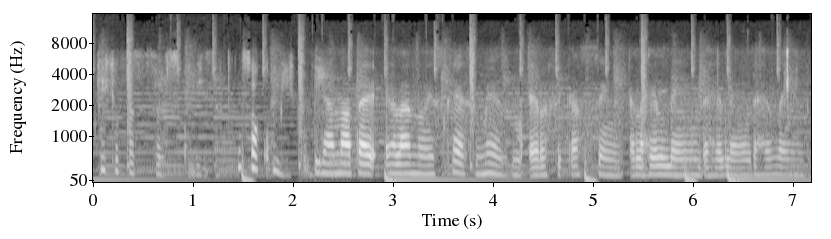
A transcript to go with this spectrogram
Por que, que eu faço essas coisas? Por que só comigo? E a Natália, ela não esquece mesmo? Ela fica assim, ela relembra, relembra, relembra.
